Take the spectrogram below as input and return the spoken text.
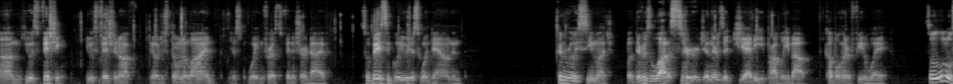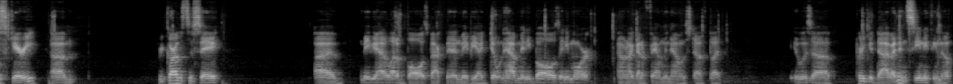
um, he was fishing. He was fishing off, you know, just throwing a line, just waiting for us to finish our dive. So basically, we just went down and couldn't really see much, but there was a lot of surge, and there's a jetty probably about a couple hundred feet away. So a little scary. Um, regardless to say, uh, maybe I had a lot of balls back then. Maybe I don't have many balls anymore. I don't know. I got a family now and stuff, but it was a pretty good dive. I didn't see anything though.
